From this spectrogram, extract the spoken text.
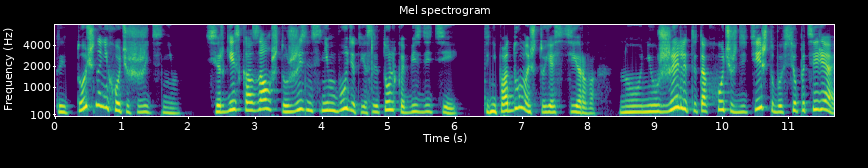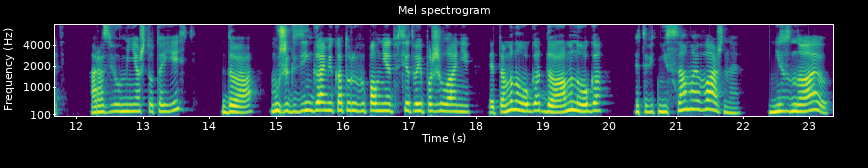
«Ты точно не хочешь жить с ним?» Сергей сказал, что жизнь с ним будет, если только без детей. Ты не подумай, что я стерва, но неужели ты так хочешь детей, чтобы все потерять? А разве у меня что-то есть? Да, мужик с деньгами, который выполняет все твои пожелания. Это много, да, много. Это ведь не самое важное. Не знаю.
